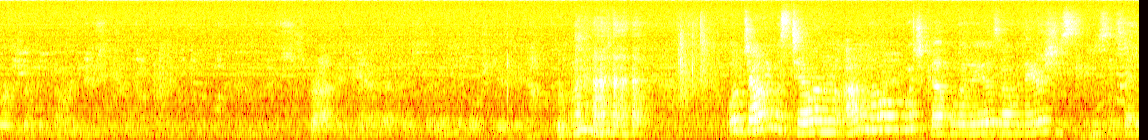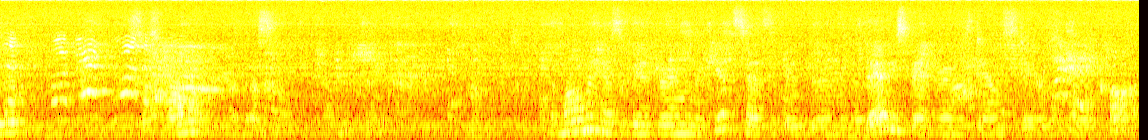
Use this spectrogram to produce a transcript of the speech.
works up in. Surprised he came back and they left the horse here. Well, Johnny was telling, I don't know which couple it is over there, she's, he says they live, says mama. The mama has a bedroom and the kids has a bedroom and the daddy's bedroom is downstairs on a cot.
